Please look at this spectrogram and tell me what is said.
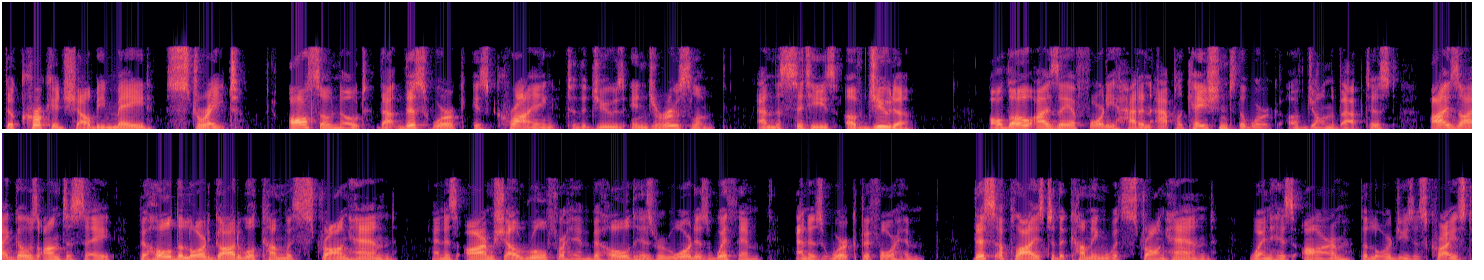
The crooked shall be made straight. Also note that this work is crying to the Jews in Jerusalem and the cities of Judah. Although Isaiah 40 had an application to the work of John the Baptist, Isaiah goes on to say, Behold, the Lord God will come with strong hand, and his arm shall rule for him. Behold, his reward is with him, and his work before him. This applies to the coming with strong hand, when his arm, the Lord Jesus Christ,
